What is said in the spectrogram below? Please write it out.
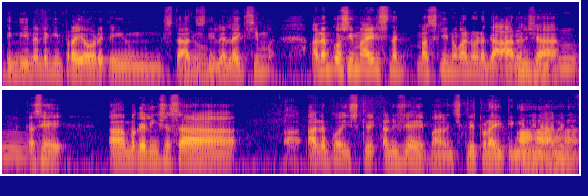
hindi na naging priority yung studies nila. Like si Ma- alam ko si Miles nag maski nung ano nag-aaral siya. Kasi ah, magaling siya sa ah, alam ko script, ano siya eh, parang script writing yung Aha, inaano niya.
